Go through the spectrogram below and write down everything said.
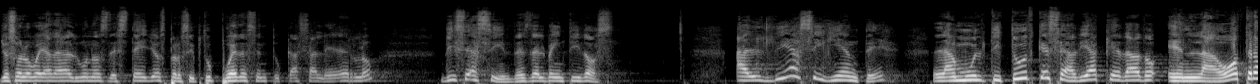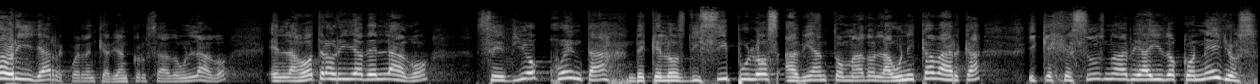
Yo solo voy a dar algunos destellos, pero si tú puedes en tu casa leerlo, dice así, desde el 22. Al día siguiente, la multitud que se había quedado en la otra orilla, recuerden que habían cruzado un lago, en la otra orilla del lago, se dio cuenta de que los discípulos habían tomado la única barca y que Jesús no había ido con ellos,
